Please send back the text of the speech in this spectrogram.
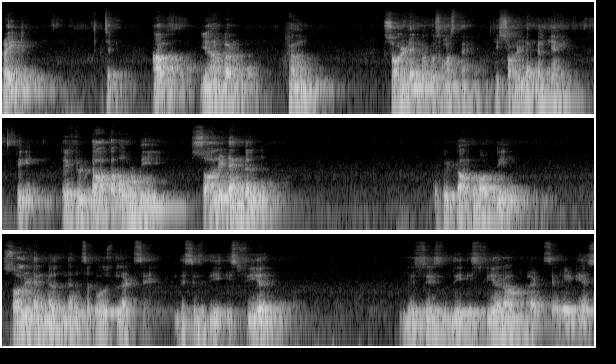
right चलिए, अब यहाँ पर हम सॉलिड एंगल को समझते हैं कि सॉलिड एंगल क्या है, ठीक है? तो if you talk about the solid angle if we talk about the solid angle, then suppose let's say this is the sphere this is the sphere of let's say radius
